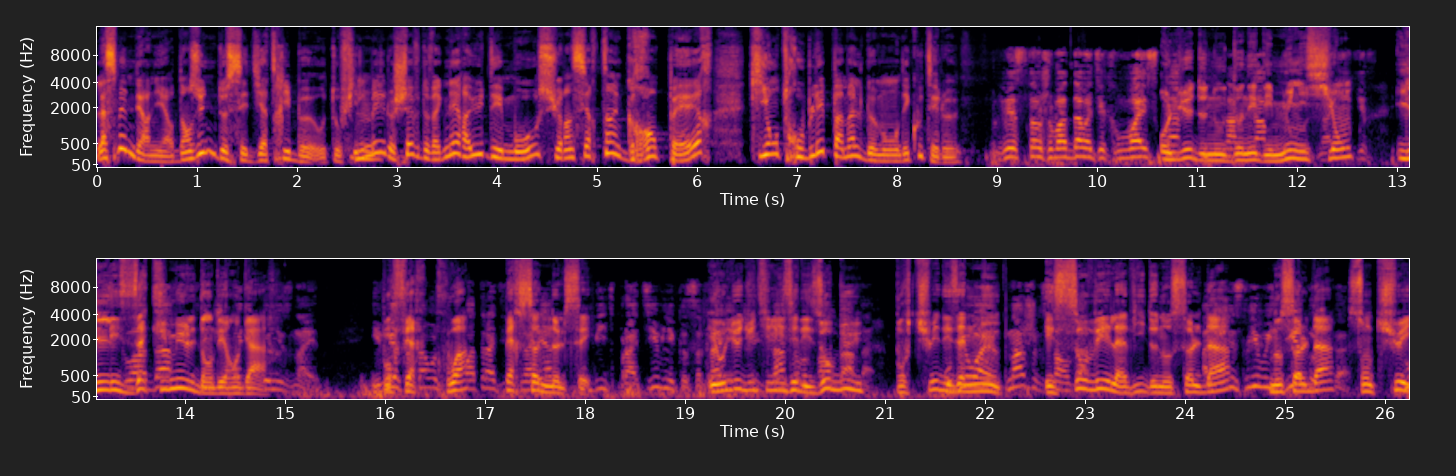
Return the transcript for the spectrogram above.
la semaine dernière, dans une de ses diatribes autofilmées, mm. le chef de Wagner a eu des mots sur un certain grand-père qui ont troublé pas mal de monde. Écoutez-le. Au lieu de nous donner des munitions, il les accumule dans des hangars. Pour faire quoi Personne ne le sait. Et au lieu d'utiliser des obus pour tuer des ennemis et sauver la vie de nos soldats, nos soldats sont tués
